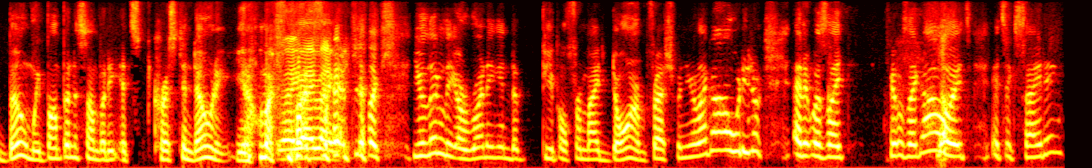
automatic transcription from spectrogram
boom, we bump into somebody. It's Kristen Doney. You know, my, Right, my right, right, friend. You're like you literally are running into people from my dorm, freshman. You're like, oh, what are you doing? And it was like, it was like, oh, it's it's exciting,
